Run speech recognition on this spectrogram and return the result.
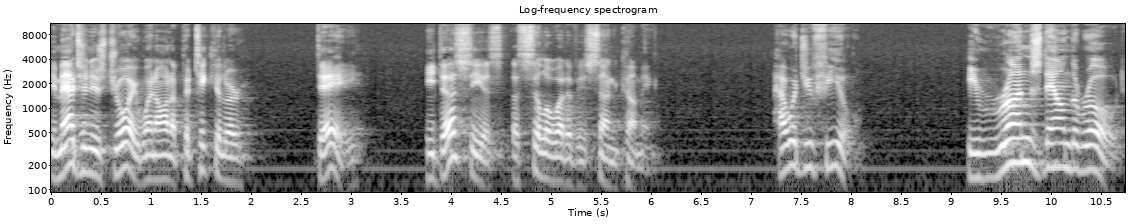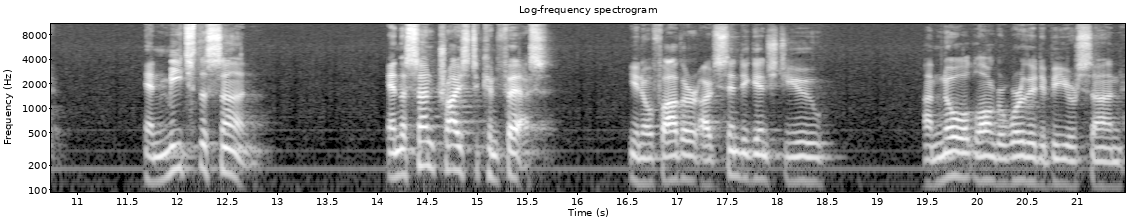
Imagine his joy when on a particular day, he does see a, a silhouette of his son coming. How would you feel? He runs down the road and meets the son. And the son tries to confess, you know, Father, I've sinned against you. I'm no longer worthy to be your son.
